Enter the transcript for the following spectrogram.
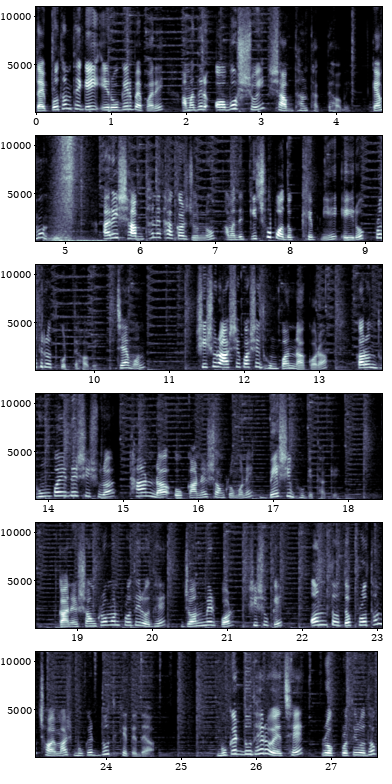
তাই প্রথম থেকেই এ রোগের ব্যাপারে আমাদের অবশ্যই সাবধান থাকতে হবে। কেমন? আর এই সাবধানে থাকার জন্য আমাদের কিছু পদক্ষেপ নিয়ে এই রোগ প্রতিরোধ করতে হবে। যেমন, শিশুর আশেপাশে ধূমপান না করা, কারণ ধূমপায়ীদের শিশুরা ঠান্ডা ও কানের সংক্রমণে বেশি ভুগে থাকে। কানের সংক্রমণ প্রতিরোধে জন্মের পর শিশুকে অন্তত প্রথম ছয় মাস বুকের দুধ খেতে দেওয়া বুকের দুধে রয়েছে রোগ প্রতিরোধক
